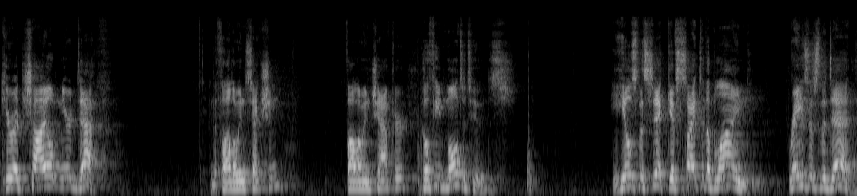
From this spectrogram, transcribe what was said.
cure a child near death. In the following section, following chapter, he'll feed multitudes. He heals the sick, gives sight to the blind, raises the dead.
